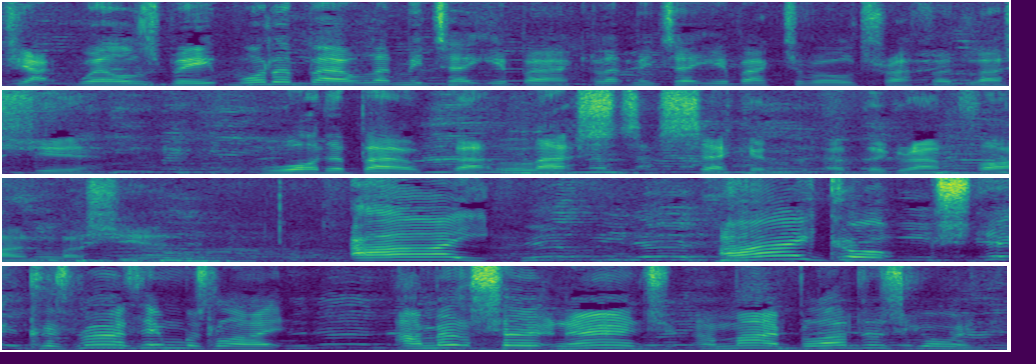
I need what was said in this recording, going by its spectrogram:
Jack Welsby. What about? Let me take you back. Let me take you back to Old Trafford last year. What about that last second of the grand final last year? I I got stick because my thing was like I'm at a certain age and my bladder's going.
